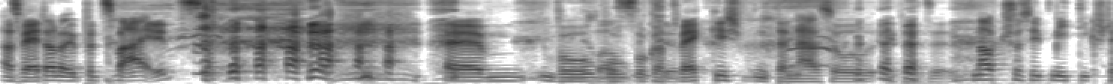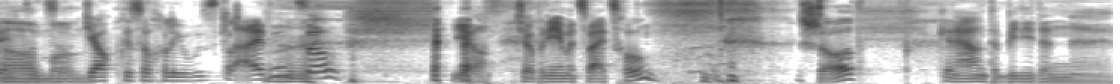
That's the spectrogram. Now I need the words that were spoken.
als wäre da noch etwa zwei jetzt. ähm, wo, wo, wo gerade weg ist. Und dann auch so eben die Nachos in die Mitte gestellt Ah, und so die Jacke so ein bisschen ausgekleidet und so. ja, ist aber niemand zweites gekommen. Schade. Genau, und dann bin ich dann... Äh,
